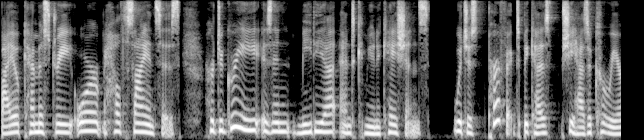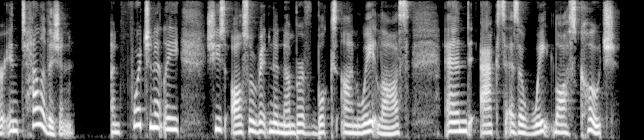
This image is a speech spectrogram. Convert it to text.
biochemistry, or health sciences. Her degree is in media and communications, which is perfect because she has a career in television. Unfortunately, she's also written a number of books on weight loss and acts as a weight loss coach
